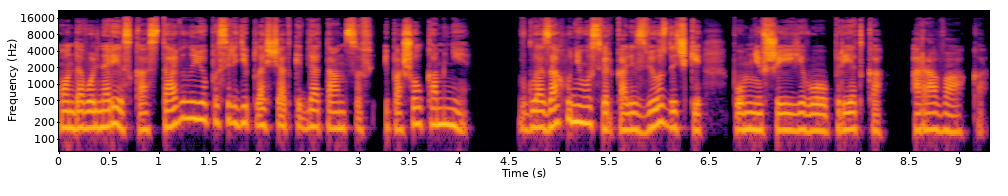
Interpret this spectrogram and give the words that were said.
Он довольно резко оставил ее посреди площадки для танцев и пошел ко мне. В глазах у него сверкали звездочки, помнившие его предка Аравака.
